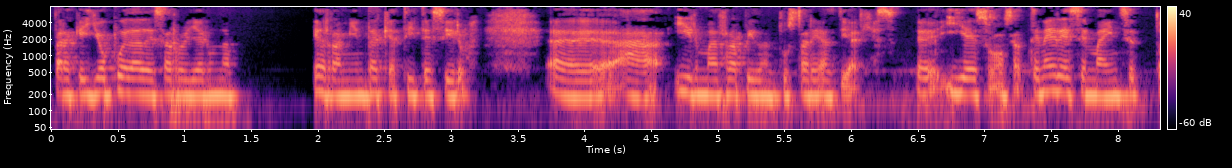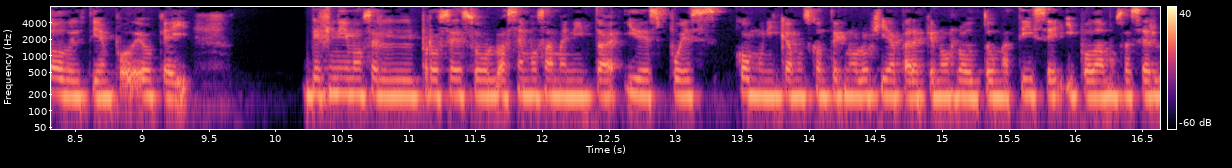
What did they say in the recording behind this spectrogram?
para que yo pueda desarrollar una herramienta que a ti te sirva eh, a ir más rápido en tus tareas diarias. Y eso, o sea, tener ese mindset todo el tiempo de, ok, definimos el proceso, lo hacemos a manita y después comunicamos con tecnología para que nos lo automatice y podamos hacer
